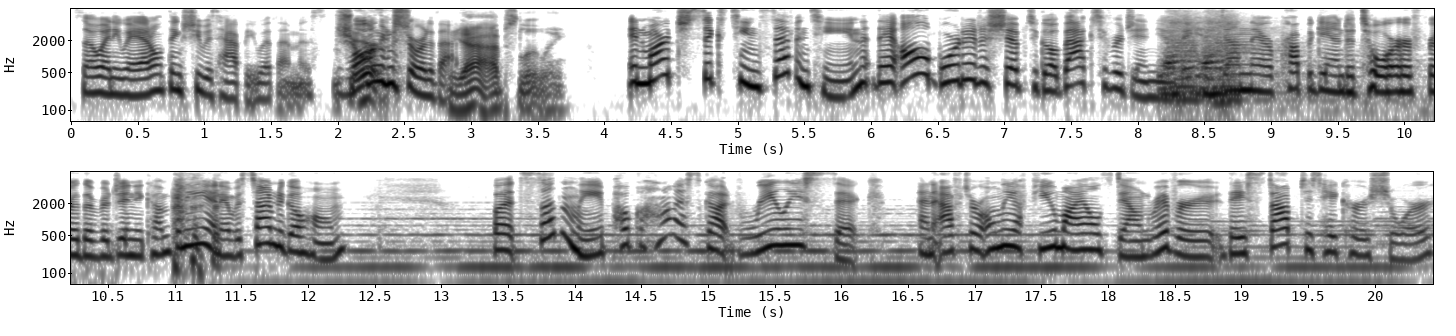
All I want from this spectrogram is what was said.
So anyway, I don't think she was happy with him. Is Sure. long and short of that. Yeah, absolutely. In March 1617, they all boarded a ship to go back to Virginia. They had done their propaganda tour for the Virginia Company, and it was time to go home. But suddenly, Pocahontas got really sick, and after only a few miles downriver, they stopped to take her ashore.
